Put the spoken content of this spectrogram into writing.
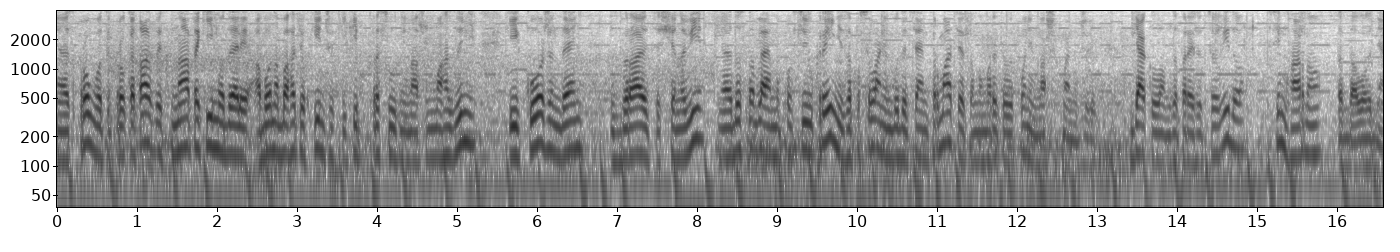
е, спробувати прокататись на такій моделі або на багатьох інших, які присутні в нашому магазині. І кожен день збираються ще нові. Е, Доставляємо по всій Україні. За посиланням буде вся інформація та номери телефонів наших менеджерів. Дякую вам за перегляд цього відео. Всім гарного та вдалого дня!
